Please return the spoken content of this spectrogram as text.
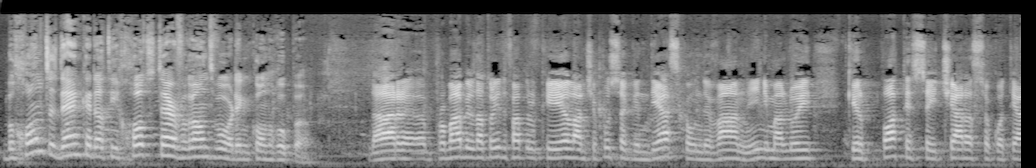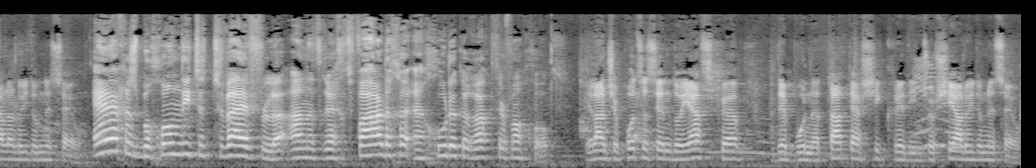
begon te denken dat hij God ter verantwoording kon roepen. Dar uh, probabil datorită faptului că el a început să gândească undeva în inima lui că el poate să-i ceară socoteală lui Dumnezeu. Ergens begon hij te twijfelen aan het rechtvaardige en goede karakter van God. El a început să se îndoiască de bunătatea și credincioșia lui Dumnezeu.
